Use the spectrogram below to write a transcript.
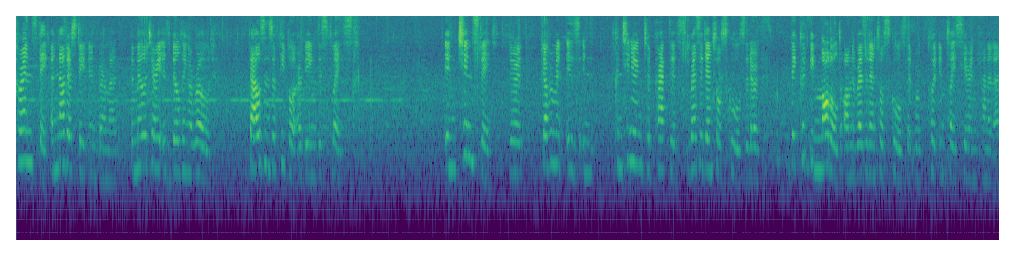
Karen State, another state in Burma, the military is building a road. Thousands of people are being displaced. In Chin State, the government is in continuing to practice residential schools that are, they could be modeled on the residential schools that were put in place here in Canada.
